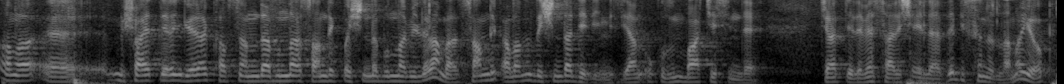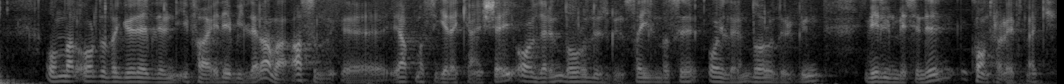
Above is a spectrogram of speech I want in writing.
Ama e, müşahitlerin görev kapsamında bunlar sandık başında bulunabilir ama sandık alanı dışında dediğimiz yani okulun bahçesinde, caddede vesaire şeylerde bir sınırlama yok. Onlar orada da görevlerini ifade edebilirler ama asıl e, yapması gereken şey oyların doğru düzgün sayılması, oyların doğru düzgün verilmesini kontrol etmek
